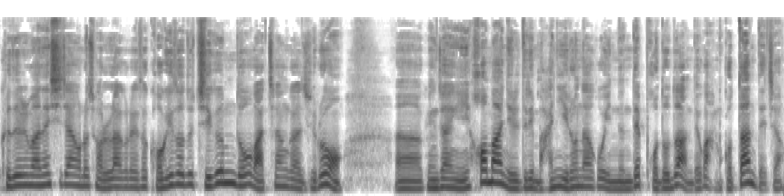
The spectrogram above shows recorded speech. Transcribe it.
그들만의 시장으로 전락을 해서 거기서도 지금도 마찬가지로 어, 굉장히 험한 일들이 많이 일어나고 있는데 보도도 안 되고 아무것도 안 되죠.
